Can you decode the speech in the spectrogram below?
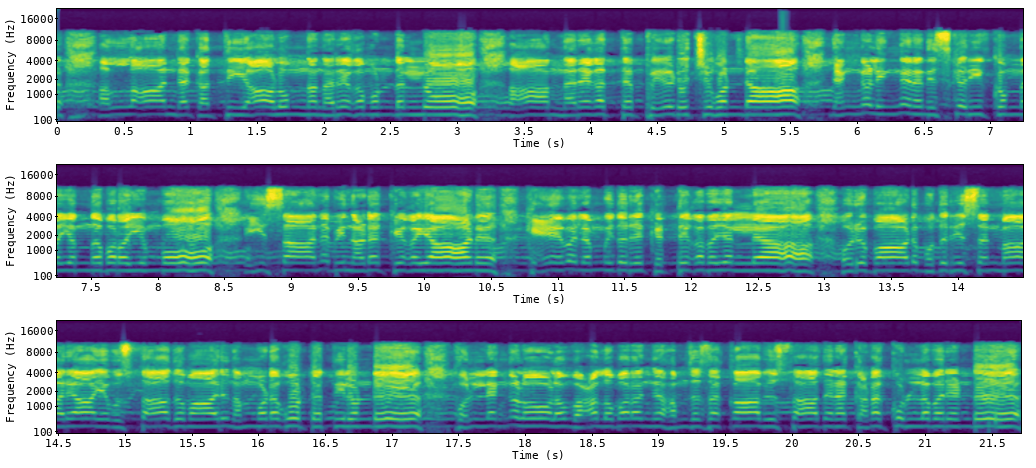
അള്ളാന്റെ കത്തിയാളുന്ന നരകമുണ്ടല്ലോ. ആ നരകത്തെ പേടിച്ചുകൊണ്ട് ഞങ്ങൾ ഇങ്ങനെ നിസ്കരിക്കുന്ന എന്ന് പറയുമ്പോ ഈസാ നബി നടക്കുകയാണ്. കേവലം ഇതൊരു കെട്ടുകഥയല്ല. ഒരുപാട് മുദരിസന്മാരായ ഉസ്താദുമാര് നമ്മുടെ കൂട്ടത്തിലുണ്ട്. കൊല്ലങ്ങളോളം വാളു പറഞ്ഞ ഹംസ സക്കാബ് ഉസ്താദിനെ കണക്കുള്ളവരുണ്ട്.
